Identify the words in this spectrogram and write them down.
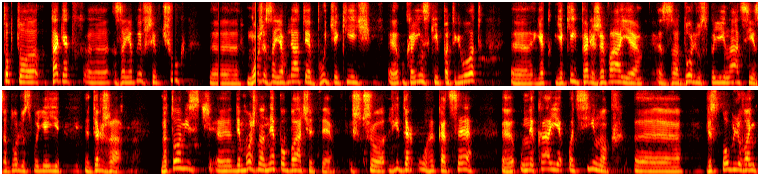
Тобто, так як е, заявив Шевчук, е, може заявляти будь-який е, український патріот, який переживає за долю своєї нації, за долю своєї держави. Натомість е, не можна не побачити, що лідер УГКЦ е, уникає оцінок е, висловлювань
